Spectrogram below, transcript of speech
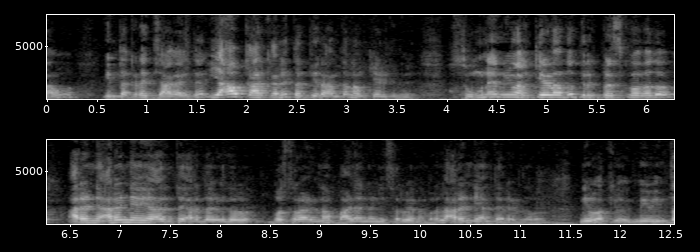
ನಾವು ಇಂಥ ಕಡೆ ಜಾಗ ಇದೆ, ಯಾವ ಕಾರ್ಖಾನೆ ತತ್ತೀರಾ ಅಂತ ನಾವು ಕೇಳ್ತಿದ್ವಿ. ಸುಮ್ಮನೆ ನೀವು ಅಲ್ಲಿ ಕೇಳೋದು, ತಿರುಗಿ ಪ್ರೆಸ್ಗೆ ಹೋಗೋದು, ಅರಣ್ಯ ಅರಣ್ಯ ಅಂತ ಯಾರ್ದು ಹೇಳಿದವರು? ಬಸರಾಳನ್ನ ಬಾಳೆನಹಳ್ಳಿ ಸರ್ವೆ ನಂಬರಲ್ಲಿ ಅರಣ್ಯ ಅಂತ ಯಾರು ಹೇಳಿದವರು? ನೀವು ನೀವು ಇಂಥ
